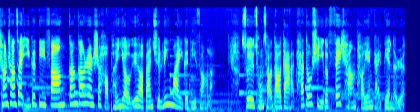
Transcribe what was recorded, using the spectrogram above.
常常在一个地方刚刚认识好朋友，又要搬去另外一个地方了。所以从小到大，他都是一个非常讨厌改变的人。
